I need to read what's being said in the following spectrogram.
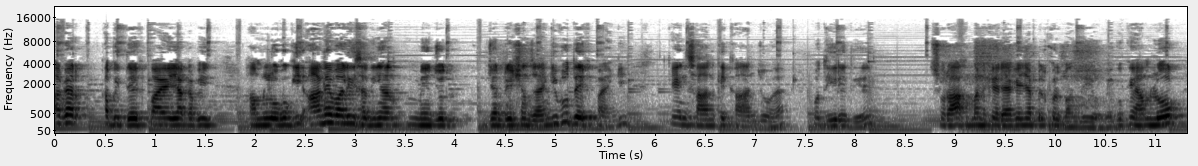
अगर कभी देख पाए या कभी हम लोगों की आने वाली सदियाँ में जो जनरेशन आएँगी, वो देख पाएँगी कि इंसान के कान जो है, वो धीरे धीरे सुराख बन के रह गए या बिल्कुल बंद ही हो गए, क्योंकि हम लोग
